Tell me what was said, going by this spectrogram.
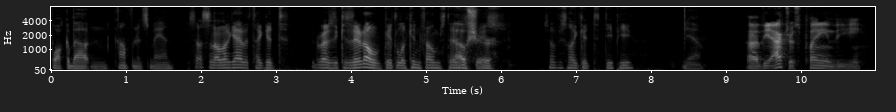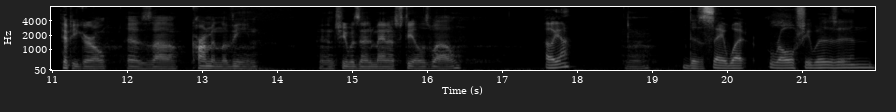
Walkabout and Confidence Man. so that's another guy with a good, because they're all good-looking films too. Oh, so sure. He's, he's obviously a good DP. Yeah. Uh, the actress playing the hippie girl is uh, Carmen Levine, and she was in Man of Steel as well. Oh yeah. Does it say what role she was in?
